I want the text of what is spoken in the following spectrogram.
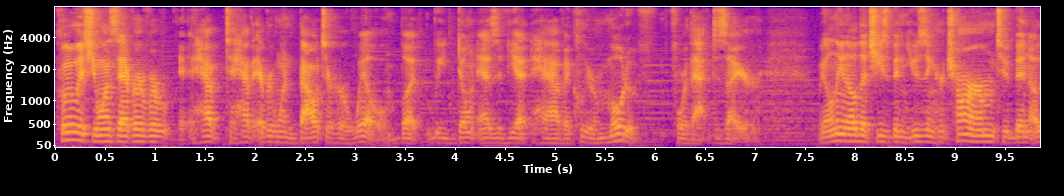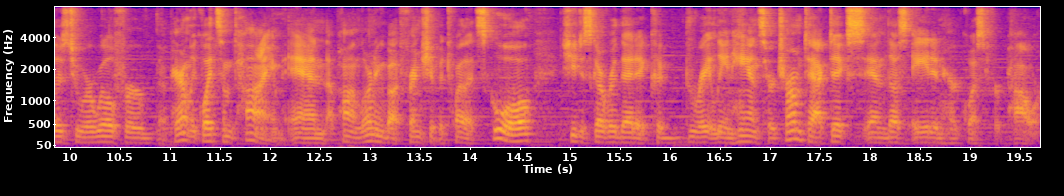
Clearly, she wants to have, ever, have to have everyone bow to her will, but we don't as of yet have a clear motive for that desire. We only know that she's been using her charm to bend others to her will for apparently quite some time, and upon learning about friendship at Twilight School, she discovered that it could greatly enhance her charm tactics and thus aid in her quest for power.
